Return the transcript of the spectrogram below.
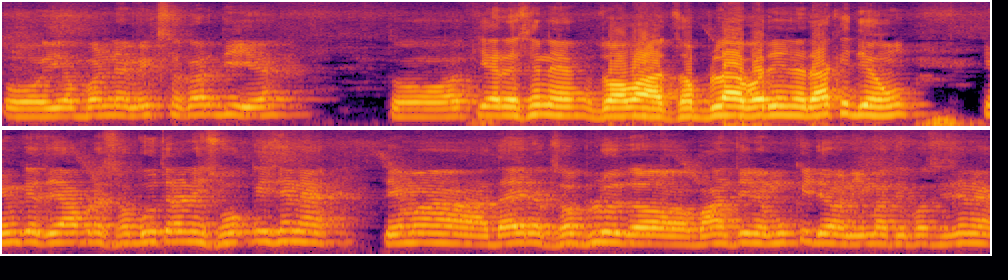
તો એ બંને મિક્સ કરી દઈએ. તો અત્યારે છે ને, જો આવા ઝભલા ભરીને રાખી દે હું. કેમ કે જે આપણે સબૂતરાની ચોકી છે ને, તેમાં ડાયરેક્ટ ઝભલું બાંધીને મૂકી દેવાની, એમાંથી પછી છે ને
